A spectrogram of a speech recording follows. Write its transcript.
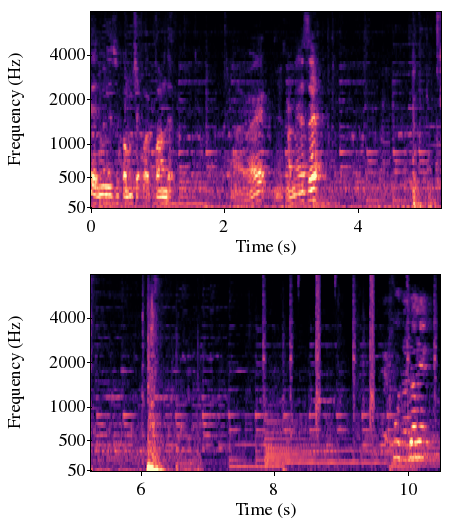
10 minutes to come check. Alright, what I say. Yeah, food not done yet.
